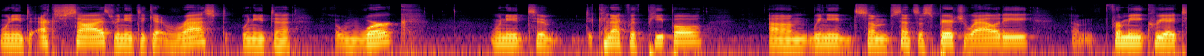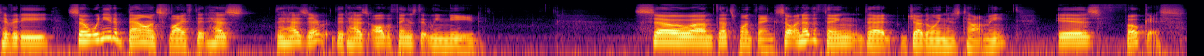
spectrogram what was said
we need to exercise, we need to get rest, we need to work, we need to connect with people, um, we need some sense of spirituality. Um, for me, creativity. So we need a balanced life that has that has that has all the things that we need. So um, that's one thing. So another thing that juggling has taught me is focus.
